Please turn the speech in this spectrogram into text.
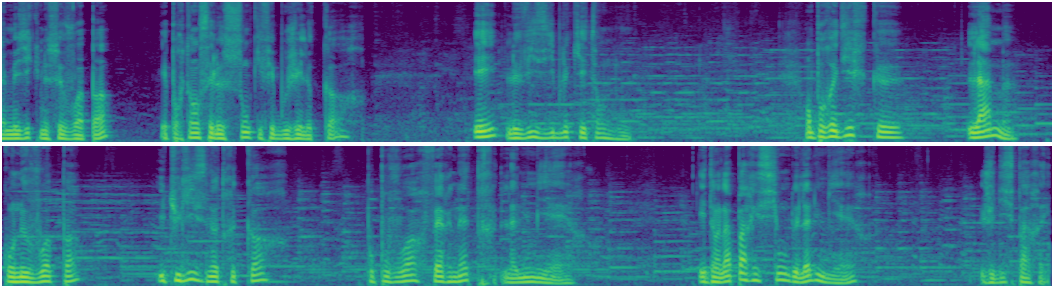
la musique ne se voit pas, et pourtant c'est le son qui fait bouger le corps, et le visible qui est en nous. On pourrait dire que l'âme qu'on ne voit pas utilise notre corps pour pouvoir faire naître la lumière. Et dans l'apparition de la lumière, je disparais.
